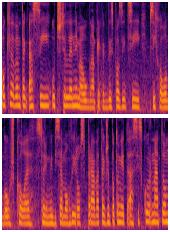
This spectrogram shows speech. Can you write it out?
pokiaľ viem, tak asi učiteľia nemajú napríklad k dispozícii psychologov v škole, s ktorými by sa mohli rozprávať, takže potom je to asi skôr na tom,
